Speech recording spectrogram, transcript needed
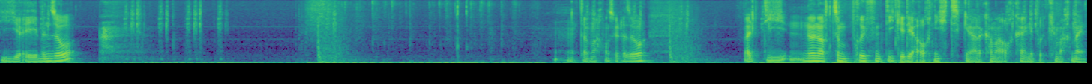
Hier ebenso. Und dann machen wir es wieder so. Weil die nur noch zum Prüfen, die geht ja auch nicht. Genau, da kann man auch keine Brücke machen. Nein.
